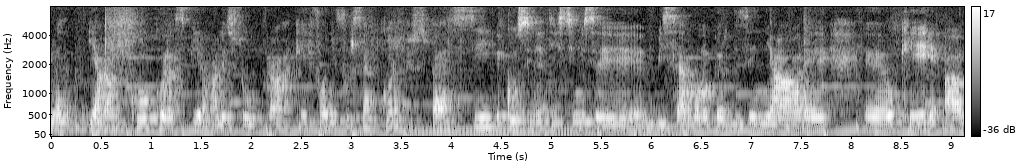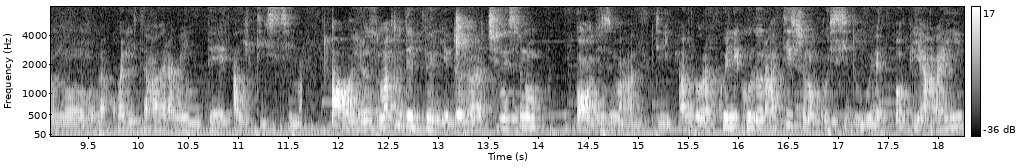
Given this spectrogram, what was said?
la bianco con la spirale sopra che i fogli forse ancora più spessi e consigliatissimi se vi servono per disegnare eh, o che hanno una qualità veramente altissima poi lo smalto del periodo. Allora ce ne sono un po' di smalti. Allora quelli colorati sono questi due OPI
